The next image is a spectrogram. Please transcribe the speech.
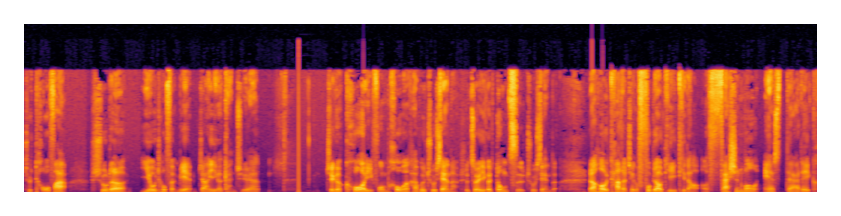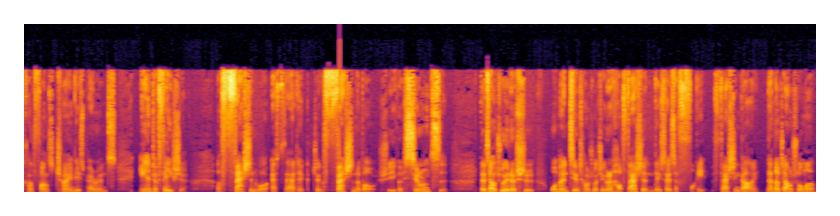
就头发梳的油头粉面这样一个感觉。这个 coif 我们后文还会出现的，是作为一个动词出现的。然后它的这个副标题提到 a fashionable aesthetic confounds Chinese parents and fashion。a fashionable aesthetic，这个 fashionable 是一个形容词。大家要注意的是，我们经常说这个人好 fashion，this is a fashion guy，难道这样说吗？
